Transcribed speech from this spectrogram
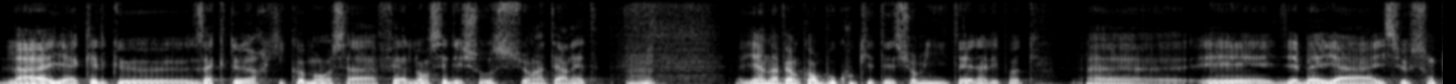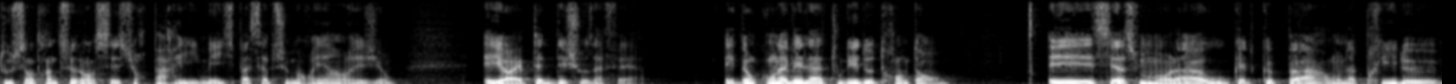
là il y a quelques acteurs qui commencent à faire lancer des choses sur internet Mhm. il y en avait encore beaucoup qui étaient sur Minitel à l'époque. Euh, et il disait, ben, il y a, ils se sont tous en train de se lancer sur Paris, mais il se passe absolument rien en région. Et il y aurait peut-être des choses à faire. Et donc on avait là tous les deux 30 ans. Et c'est à ce moment-là où quelque part on a pris le,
